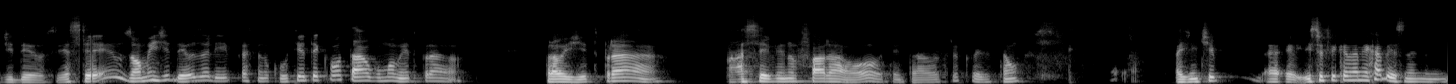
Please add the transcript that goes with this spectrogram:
de Deus. Ia ser os homens de Deus ali prestando culto ia ter que voltar algum momento para o Egito para servir no faraó, tentar outra coisa. Então, a gente. É, é, isso fica na minha cabeça, né?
